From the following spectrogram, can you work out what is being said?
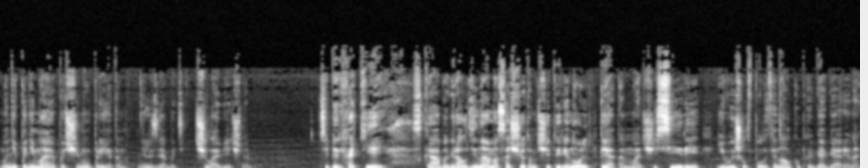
Но не понимаю, почему при этом нельзя быть человечным. Теперь хоккей. СКА обыграл «Динамо» со счетом 4-0 в пятом матче серии и вышел в полуфинал Кубка Гагарина.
